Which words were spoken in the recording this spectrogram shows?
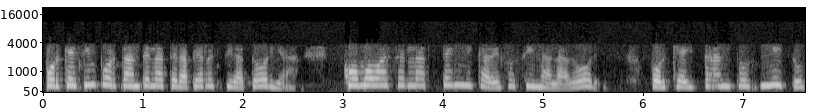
¿Por qué es importante la terapia respiratoria? ¿Cómo va a ser la técnica de esos inhaladores? ¿Por qué hay tantos mitos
